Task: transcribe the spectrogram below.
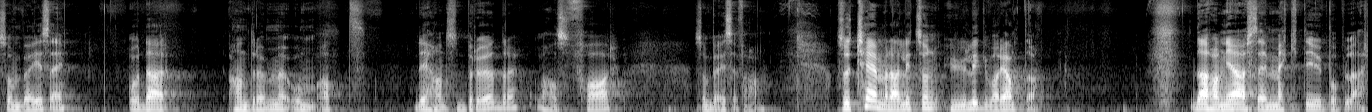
som bøyer seg, og der han drømmer om at det er hans brødre og hans far som bøyer seg for ham. Og Så kommer det litt sånn ulike varianter, der han gjør seg mektig upopulær.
